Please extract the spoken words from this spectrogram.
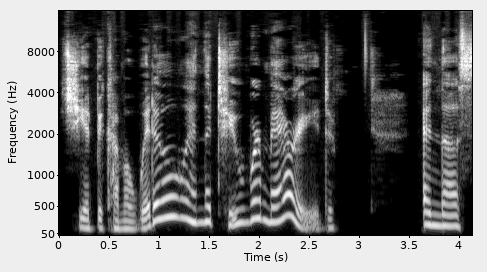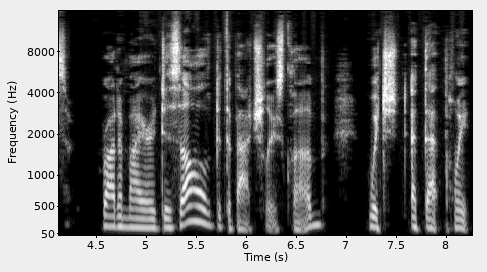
She had become a widow and the two were married. And thus, Rodemeyer dissolved the Bachelors Club, which at that point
